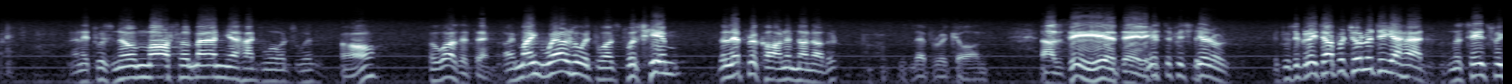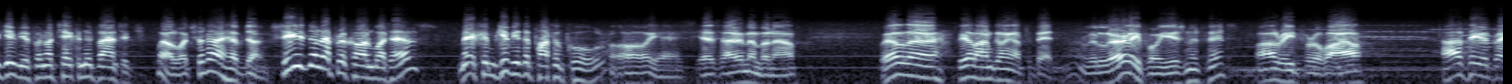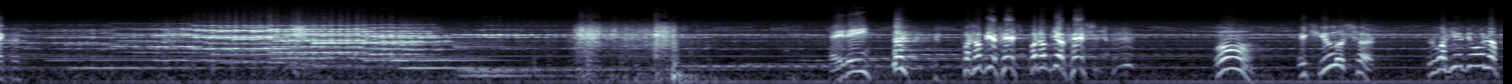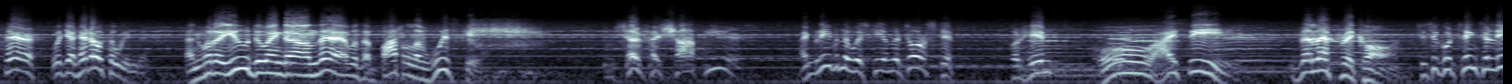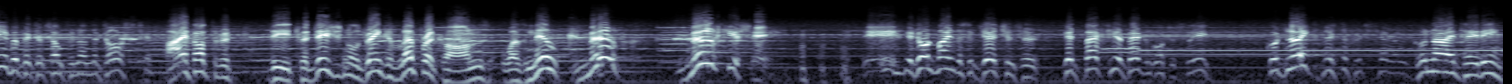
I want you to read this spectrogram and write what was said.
And it was no mortal man you had words with. Oh? Who was it then? I mind well who it was. 'Twas him, the leprechaun, and none other. Leprechaun. Now, see here, Tady. Mr. Fitzgerald, it was a great opportunity you had, and the saints forgive you for not taking advantage. Well, what should I have done? Seize the leprechaun, what else? Make him give you the pot of gold. Oh, yes. Yes, I remember now. Well, uh, Bill, I'm going up to bed. A little early for you, isn't it, Fitz? I'll read for a while. I'll see you at breakfast. Katie? Uh, Put up your fist. Put up your fist. Oh, it's you, sir. And what are you doing up there with your head out the window? And what are you doing down there with a bottle of whiskey? Himself has sharp ears. I'm leaving the whiskey on the doorstep. For him, Oh, I see. The leprechaun. it's a good thing to leave a bit of something on the doorstep. I thought the, the traditional drink of leprechauns was milk. Milk? Milk, you say? if you don't mind the suggestion, sir, get back to your bed and go to sleep. Good night, Mr. Fitzgerald. Good night, Tady.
